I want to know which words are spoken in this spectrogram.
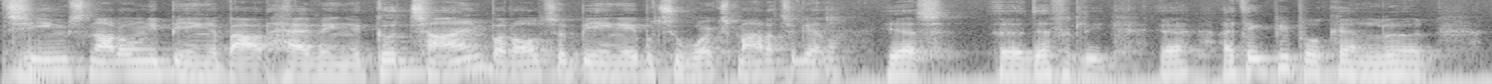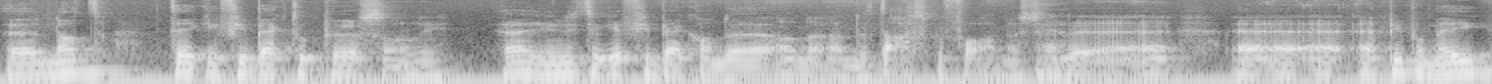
teams not only being about having a good time, but also being able to work smarter together? Yes, uh, definitely. Yeah, I think people can learn uh, not taking feedback too personally. Yeah, you need to give feedback on the on the, on the task performance, yeah. and, uh, uh, uh, uh and people may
